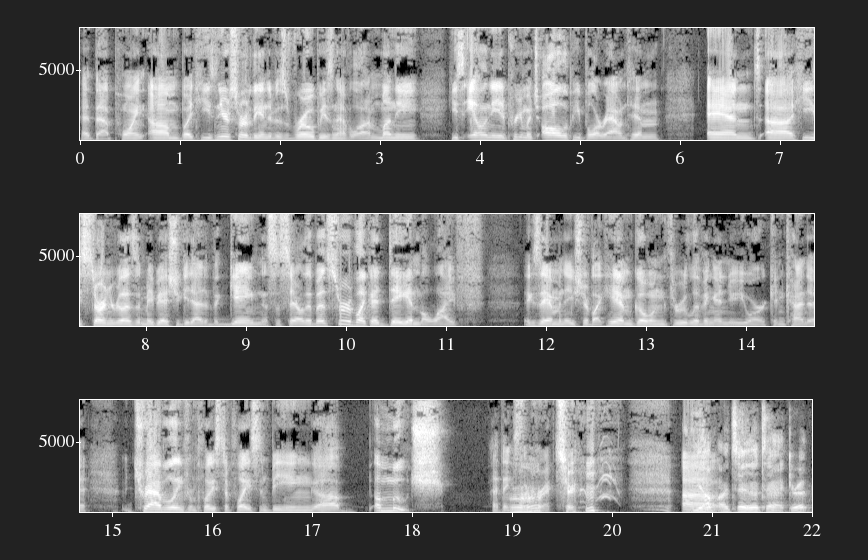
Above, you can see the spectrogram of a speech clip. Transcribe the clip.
at that point. Um, but he's near sort of the end of his rope, he doesn't have a lot of money, he's alienated pretty much all the people around him, and uh, he's starting to realize that maybe I should get out of the game necessarily, but it's sort of like a day in the life examination of like him going through living in New York and kind of traveling from place to place and being uh, a mooch. I think is the correct term. uh, yep, I'd say that's accurate.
